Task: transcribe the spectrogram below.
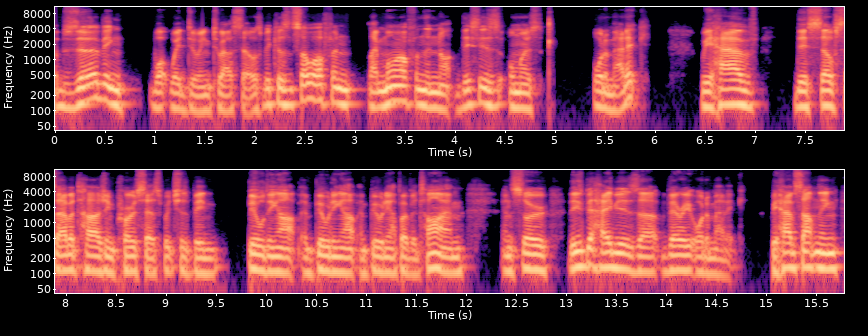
observing what we're doing to ourselves because so often, like more often than not, this is almost automatic. We have this self sabotaging process which has been building up and building up and building up over time. And so these behaviors are very automatic. We have something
